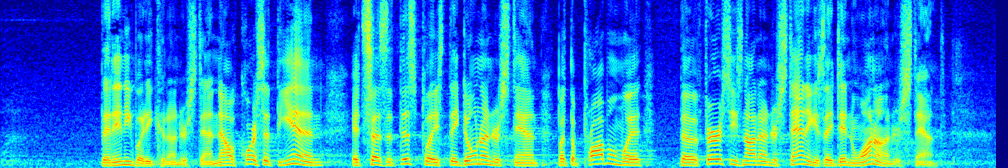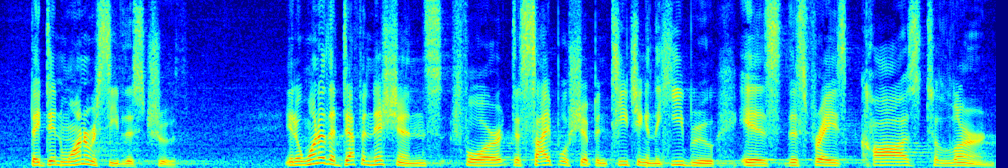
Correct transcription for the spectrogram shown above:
that anybody could understand. Now, of course, at the end, it says at this place they don't understand, but the problem with the Pharisees not understanding is they didn't want to understand. They didn't want to receive this truth. You know, one of the definitions for discipleship and teaching in the Hebrew is this phrase, cause to learn.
